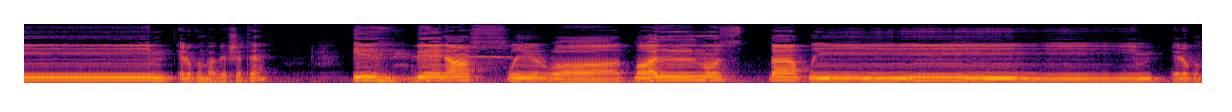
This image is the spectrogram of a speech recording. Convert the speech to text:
মুস্তাকিম এরকম ভাবে একসাথে ইহদিনা সিরাতাল মুস্তাকিম এরকম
